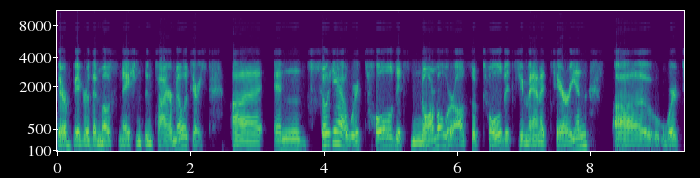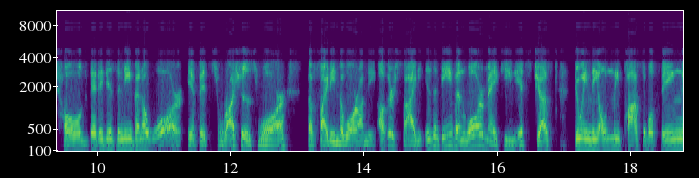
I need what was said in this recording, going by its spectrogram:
they're bigger than most nations' entire militaries. Uh, and so, yeah, we're told it's normal. We're also told it's humanitarian. Uh, we're told that it isn't even a war. If it's Russia's war, the fighting the war on the other side isn't even war making. It's just doing the only possible thing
